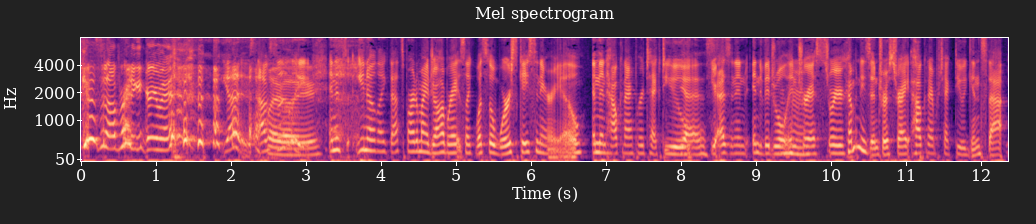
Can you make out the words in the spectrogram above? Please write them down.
Give us an operating agreement. yes, absolutely. Literally. And it's, you know, like that's part of my job, right? It's like, what's the worst case scenario? And then how can I protect you yes. as an individual mm-hmm. interest or your company's interest, right? How can I protect you against that?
